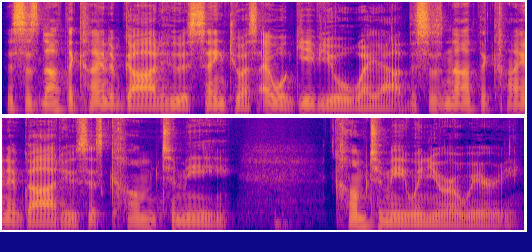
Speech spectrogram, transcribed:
This is not the kind of God who is saying to us, I will give you a way out. This is not the kind of God who says, Come to me. Come to me when you are weary.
